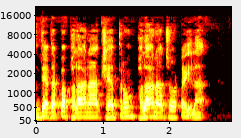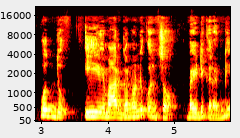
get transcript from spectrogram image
అంతే తప్ప ఫలానా క్షేత్రం ఫలానా చోట ఇలా వద్దు. ఈ మార్గం నుండి కొంచెం బయటికి రండి.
